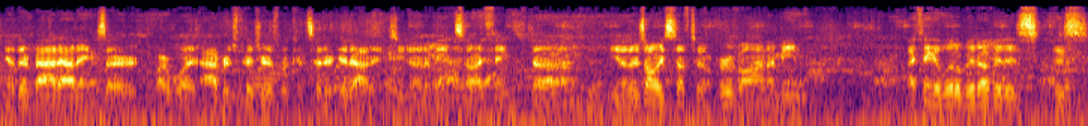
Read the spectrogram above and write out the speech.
you know their bad outings are, are what average pitchers would consider good outings. You know what I mean? So I think uh, you know there's always stuff to improve on. I mean, I think a little bit of it is is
